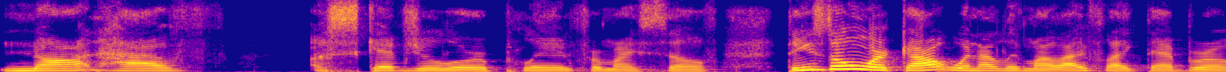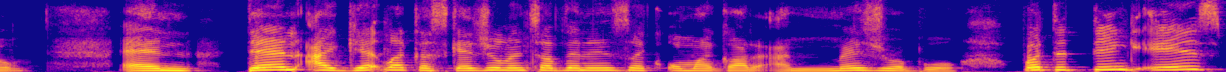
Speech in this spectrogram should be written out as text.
not have a schedule or a plan for myself. Things don't work out when I live my life like that, bro. And then I get like a schedule and something and it's like, "Oh my god, I'm miserable." But the thing is,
